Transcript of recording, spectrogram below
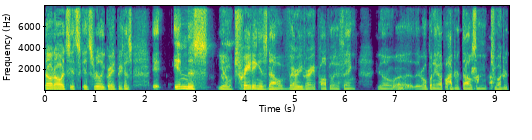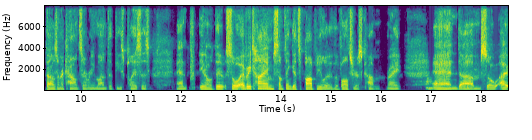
no no it's it's it's really great because it, in this you know trading is now a very very popular thing you know uh, they're opening up 100000 200000 accounts every month at these places. And you know so every time something gets popular the vultures come right? And um, so i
